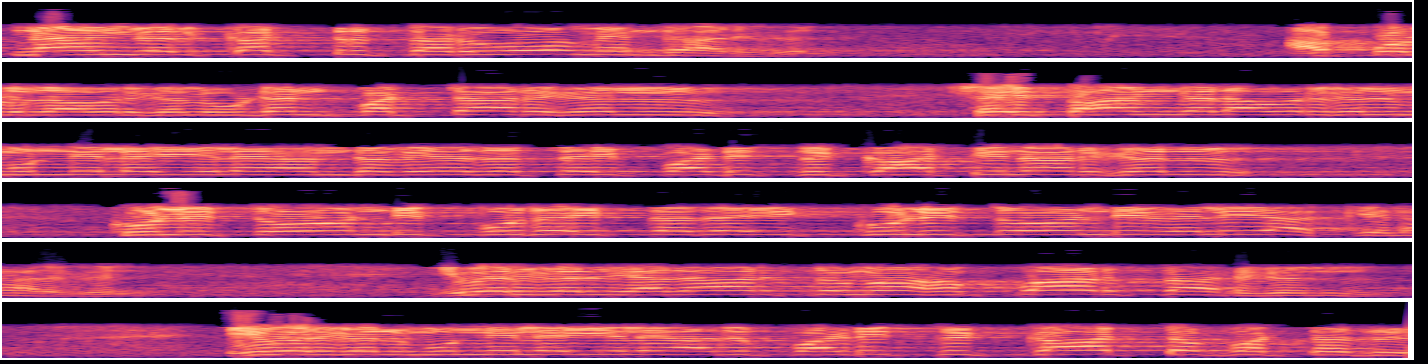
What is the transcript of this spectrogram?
நாங்கள் கற்றுத் தருவோம் என்றார்கள். அப்பொழுது அவர்கள் உடன்பட்டார்கள். ஷைத்தான்கள் அவர்கள் முன்னிலையிலே அந்த வேதத்தை படித்து காட்டினார்கள். குழி தோண்டி புதைத்ததை குழி தோண்டி வெளியாக்கினார்கள். இவர்கள் யதார்த்தமாக பார்த்தார்கள். இவர்கள் முன்னிலையிலே அது படித்து காட்டப்பட்டது.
